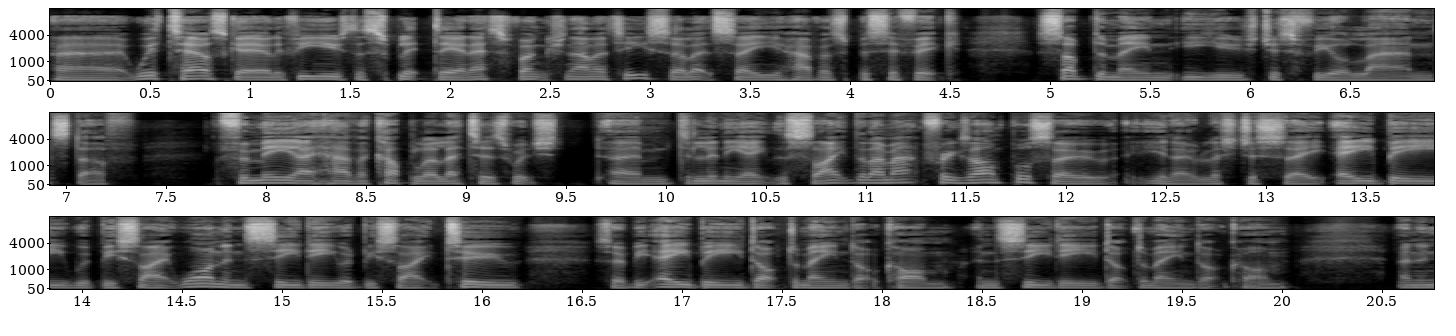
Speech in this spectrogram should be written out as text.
Uh, with Tailscale, if you use the split DNS functionality, so let's say you have a specific subdomain you use just for your LAN stuff. For me, I have a couple of letters which um, delineate the site that I'm at, for example. So, you know, let's just say AB would be site one and CD would be site two. So it'd be ab.domain.com and cd.domain.com. And in,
